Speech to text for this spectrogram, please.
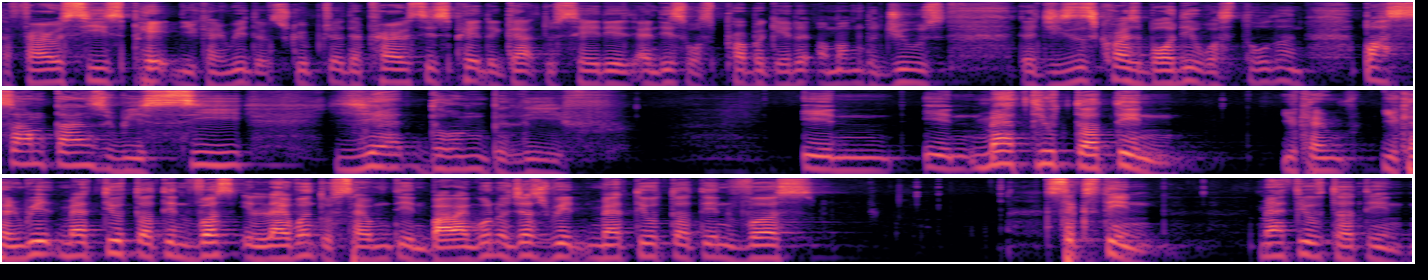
the Pharisees paid, you can read the scripture, the Pharisees paid the guard to say this, and this was propagated among the Jews that Jesus Christ's body was stolen. But sometimes we see, yet don't believe. In, in Matthew 13, you can, you can read Matthew 13, verse 11 to 17, but I'm going to just read Matthew 13, verse 16. Matthew 13.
